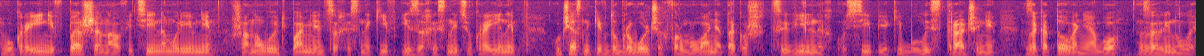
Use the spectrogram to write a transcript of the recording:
в Україні вперше на офіційному рівні вшановують пам'ять захисників і захисниць України, учасників добровольчих формувань, а також цивільних осіб, які були страчені, закатовані або загинули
